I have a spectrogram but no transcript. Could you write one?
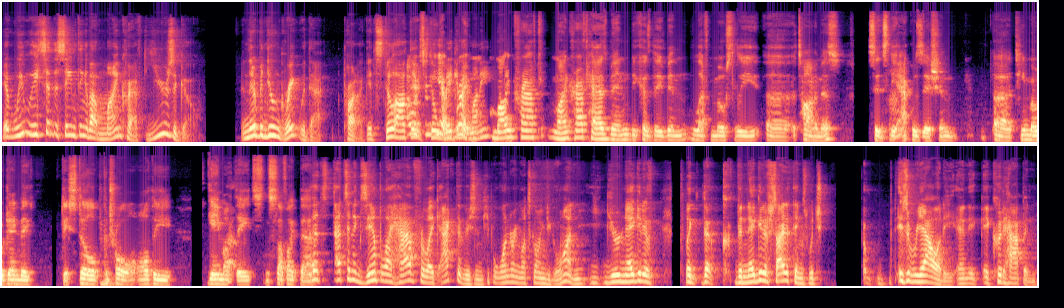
We we said the same thing about Minecraft years ago, and they've been doing great with that product. It's still out there, it's still yeah, making right. money. Minecraft, Minecraft has been because they've been left mostly uh, autonomous since the Mhm. acquisition. Uh, Team Mojang, they they still control all the game updates and stuff like that. that's that's an example I have for like Activision. People wondering what's going to go on. Your negative, like the the negative side of things, which is a reality and it, it could happen,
